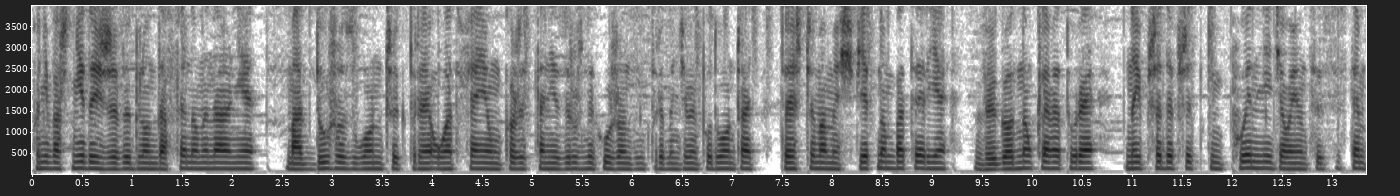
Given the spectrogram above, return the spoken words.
ponieważ nie dość, że wygląda fenomenalnie, ma dużo złączy, które ułatwiają korzystanie z różnych urządzeń, które będziemy podłączać, to jeszcze mamy świetną baterię, wygodną klawiaturę, no i przede wszystkim płynnie działający system,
